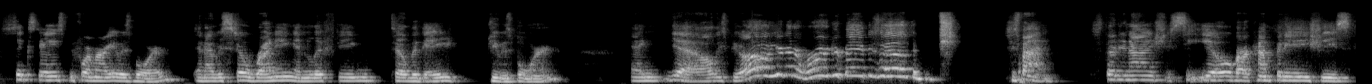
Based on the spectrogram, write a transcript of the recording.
six days before Maria was born. And I was still running and lifting till the day she was born. And yeah, all these people, oh, you're going to ruin your baby's health. And she's fine. She's 39. She's CEO of our company. She's,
